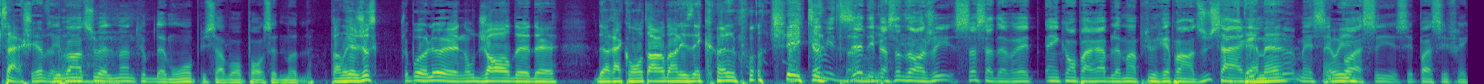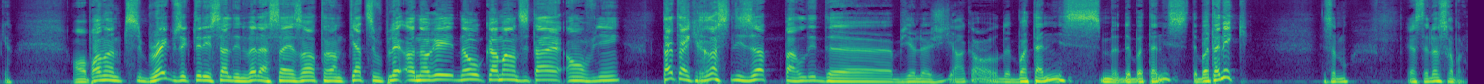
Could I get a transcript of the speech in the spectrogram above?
Ça achève. Éventuellement, une couple de mois, puis ça va passer de mode. Là. prendrais juste, je sais pas, là, un autre genre de, de, raconteur dans les écoles. comme il disait, des personnes âgées, ça, ça devrait être incomparablement plus répandu. Ça arrive, mais c'est ben pas, assez, pas assez fréquent. On va prendre un petit break. Vous écoutez les salles des nouvelles à 16h34. S'il vous plaît, honorez nos commanditaires. On vient peut-être avec Ross Lisotte parler de biologie encore, de botanisme, de botanisme, de botanique. C'est ça le mot. Restez là, ce sera pas là.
